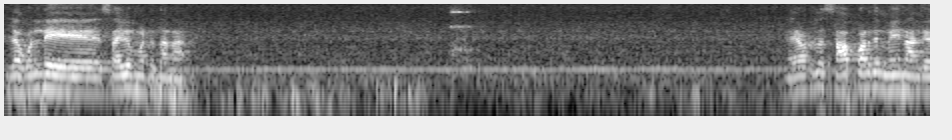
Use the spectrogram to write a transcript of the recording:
இல்லை ஒன்லி சைவம் மட்டும்தானா? நிறைய ஹோட்டலில் சாப்பாடு தான் மெயின் அங்கே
